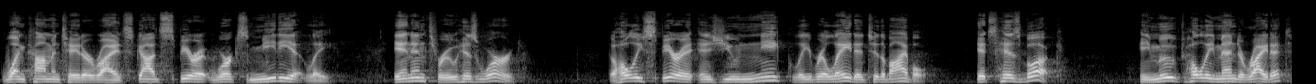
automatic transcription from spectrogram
One commentator writes God's Spirit works mediately in and through His Word. The Holy Spirit is uniquely related to the Bible, it's His book. He moved holy men to write it.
